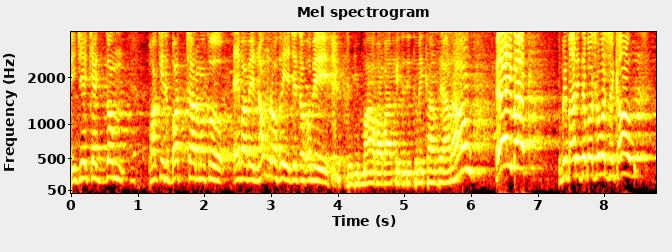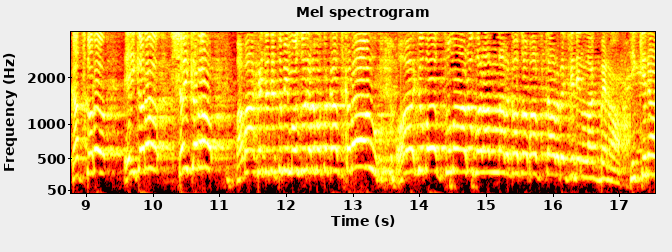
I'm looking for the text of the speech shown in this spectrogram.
নিজেকে একদম ফাঁকির বাচ্চার মতো এভাবে নম্র হয়ে যেতে হবে। যদি মা বাবাকে যদি তুমি কাজে আনাও, এই বাপ, তুমি বাড়িতে বসে বসে খাও, কাজ করো, এই করো, সেই করো। বাবাকে যদি তুমি মজুরের মতো কাজ করো ও যুবক, তোমার উপর আল্লাহর গজব আসতে আর বেশি দিন লাগবে না। ঠিক কিনা?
